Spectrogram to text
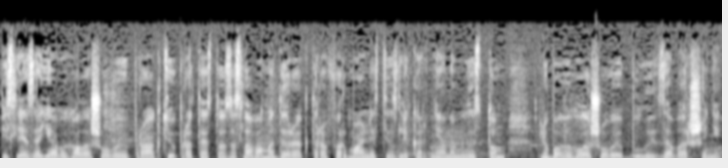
Після заяви Галашової про акцію протесту, за словами директора, формальності з лікарняним листом Любові Галашової були завершені,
